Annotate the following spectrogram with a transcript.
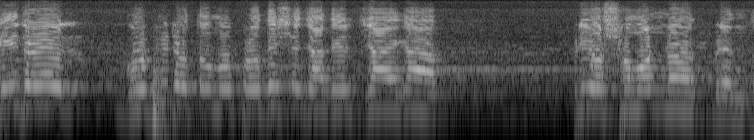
হৃদয়ের গভীরতম প্রদেশে যাদের জায়গা, প্রিয় সমন্বয়ক বৃন্দ,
